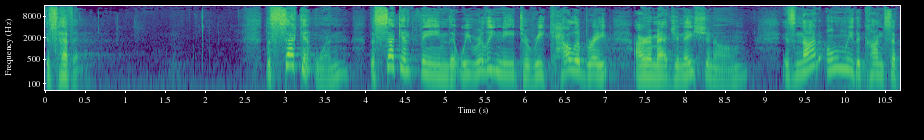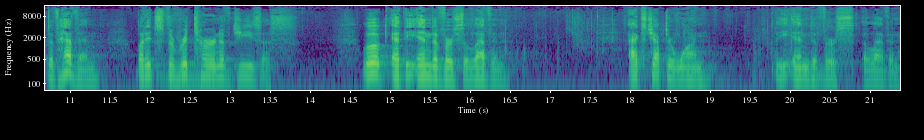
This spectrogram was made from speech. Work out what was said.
is heaven. The second one, the second theme that we really need to recalibrate our imagination on, is not only the concept of heaven, but it's the return of Jesus. Look at the end of verse 11. Acts chapter 1, the end of verse 11.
